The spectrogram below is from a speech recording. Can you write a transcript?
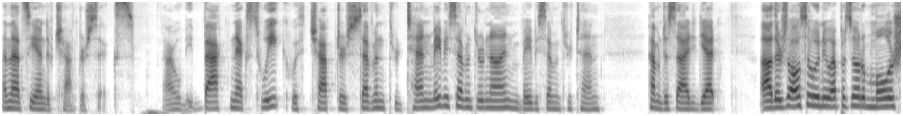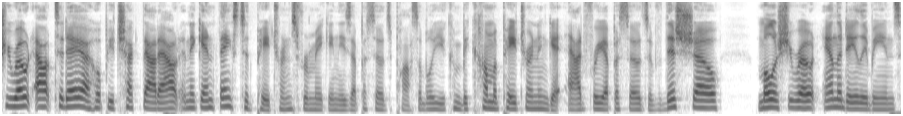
And that's the end of chapter six. I will be back next week with chapters 7 through 10, maybe 7 through 9, maybe 7 through 10. Haven't decided yet. Uh, there's also a new episode of Mueller She Wrote out today. I hope you check that out. And again, thanks to the patrons for making these episodes possible. You can become a patron and get ad free episodes of this show, Mueller, She Wrote, and The Daily Beans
